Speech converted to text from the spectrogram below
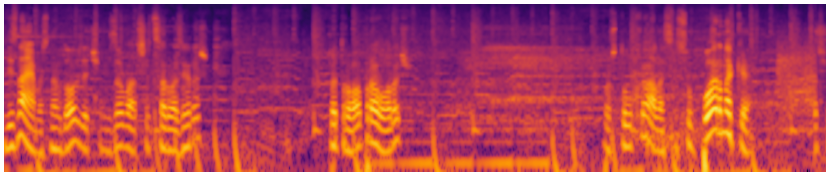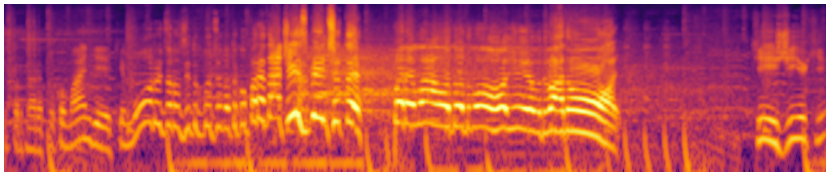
Дізнаємось невдовзі, чим завершиться розіграш. Петро праворуч. Поштовхалися суперники. Наші партнери по команді, які можуть зараз відгукнутися на таку передачу і збільшити перевагу до двох голів 2-0. Ті ж Юкіс.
